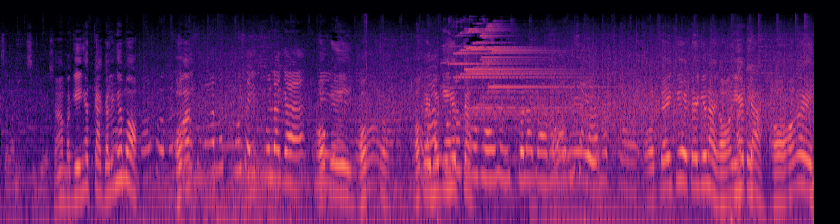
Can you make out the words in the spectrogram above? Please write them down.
Salamat ka sa Diyos. Ha? Mag-iingat ka. Galingan mo. Opo, Oh, ah. salamat po sa Itbulaga. Okay. Oh. Okay, mag-ingat ka. Salamat po sa ng Itbulaga. Maraming Okay. salamat po. Oh, thank you. Thank you, Nay. Oh, ingat Ate. ka. Oh, okay.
